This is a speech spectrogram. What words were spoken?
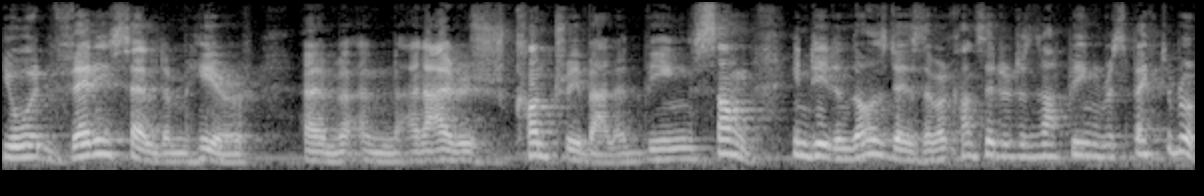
you would very seldom hear um, an, an Irish country ballad being sung. Indeed, in those days they were considered as not being respectable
